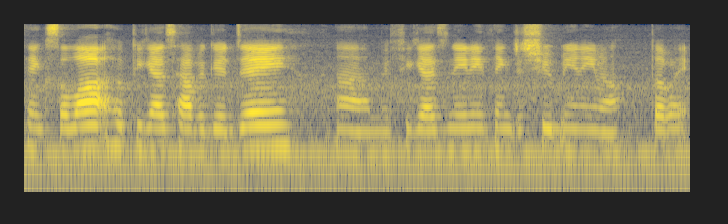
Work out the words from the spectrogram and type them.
Thanks a lot. Hope you guys have a good day. Um, if you guys need anything, just shoot me an email. Bye bye.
